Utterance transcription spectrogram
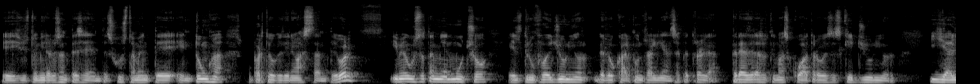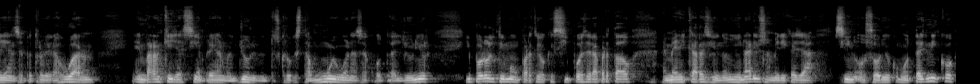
Eh, si usted mira los antecedentes justamente en Tunja, un partido que tiene bastante gol. Y me gusta también mucho el triunfo de Junior de local contra Alianza Petrolera. Tres de las últimas cuatro veces que Junior y Alianza Petrolera jugaron en Barranquilla siempre ganó el Junior. Entonces creo que está muy buena esa cuota del Junior. Y por último, un partido que sí puede ser apretado, América recibiendo a Millonarios. América ya sin Osorio como técnico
